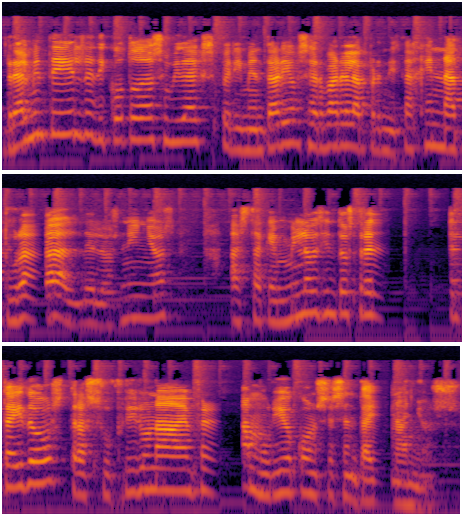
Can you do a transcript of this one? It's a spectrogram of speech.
Realmente él dedicó toda su vida a experimentar y observar el aprendizaje natural de los niños hasta que en 1932, tras sufrir una enfermedad, murió con 61 años.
